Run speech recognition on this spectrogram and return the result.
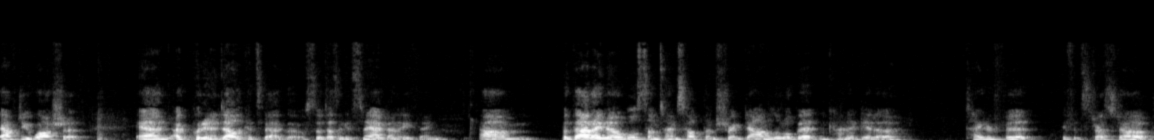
after you wash it. And I put it in a delicates bag though, so it doesn't get snagged on anything. Um, but that I know will sometimes help them shrink down a little bit and kind of get a tighter fit if it's stretched out.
